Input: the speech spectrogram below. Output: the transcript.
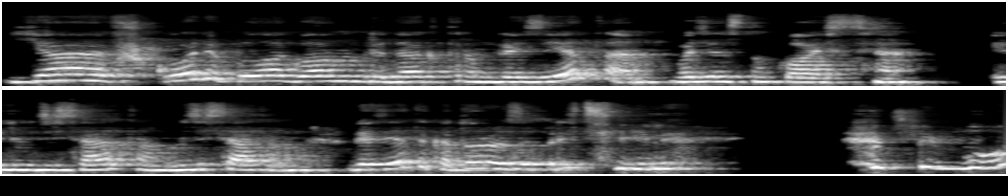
Я в школе была главным редактором газеты в одиннадцатом классе или в десятом, в десятом, газеты, которую запретили. Почему?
